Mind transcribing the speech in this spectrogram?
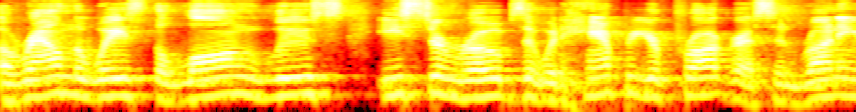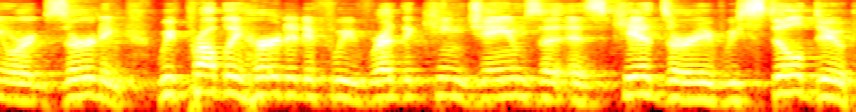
around the waist the long, loose Eastern robes that would hamper your progress in running or exerting. We've probably heard it if we've read the King James as kids, or if we still do.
